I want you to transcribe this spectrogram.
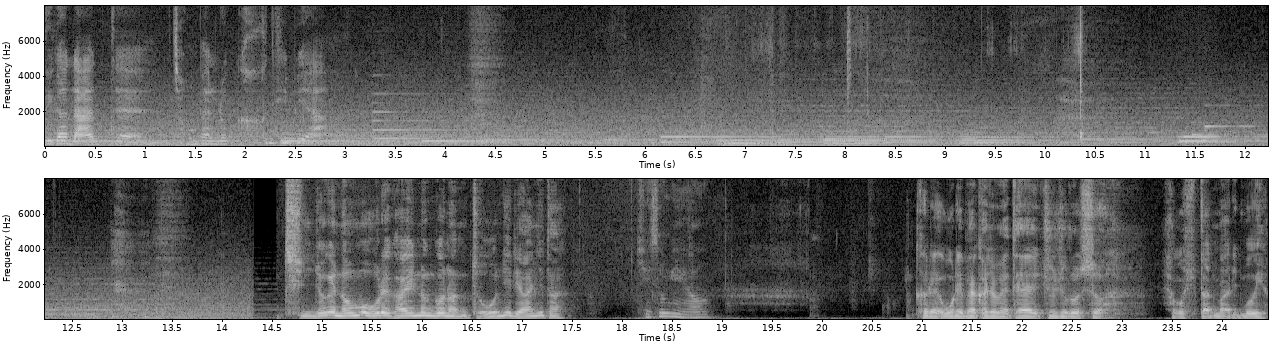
네가 나한테 정말로 큰 힘이야 친정에 너무 오래 가 있는 거는 좋은 일이 아니다. 죄송해요. 그래, 우리 백화점의 대주주로서 하고 싶단 말이 뭐야?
